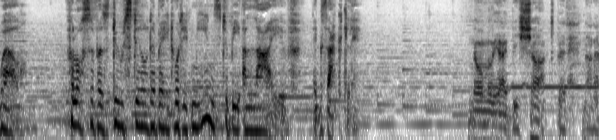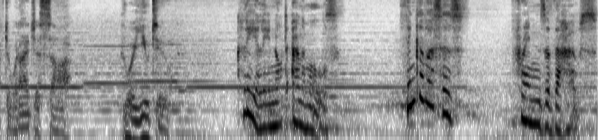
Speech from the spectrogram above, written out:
Well, philosophers do still debate what it means to be alive, exactly. Normally I'd be shocked, but not after what I just saw. Who are you two? Clearly not animals. Think of us as friends of the house.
